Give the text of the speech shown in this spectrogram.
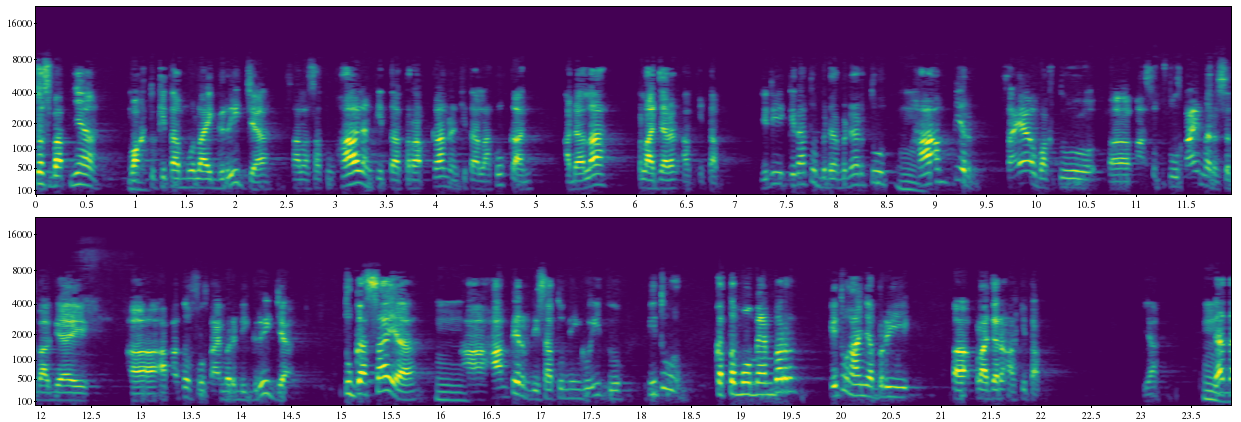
Itu sebabnya waktu kita mulai gereja, salah satu hal yang kita terapkan dan kita lakukan adalah pelajaran Alkitab. Jadi kita tuh benar-benar tuh hmm. hampir saya waktu uh, masuk full timer sebagai uh, apa tuh full timer di gereja, tugas saya hmm. uh, hampir di satu minggu itu itu ketemu member itu hanya beri uh, pelajaran Alkitab, ya. Hmm. Dan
